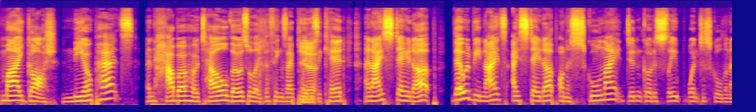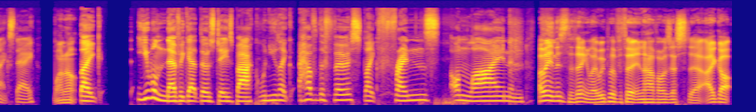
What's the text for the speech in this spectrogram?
my gosh, Neopets and Habbo Hotel, those were like the things I played Yeah. as a kid. And I stayed up. There would be nights I stayed up on a school night, didn't go to sleep, went to school the next day Why not? like you will never get those days back when you like have the first like friends online and I mean, this is the thing. Like, we played for 13 and a half hours yesterday. I got,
